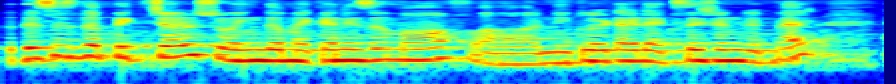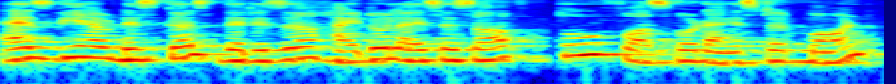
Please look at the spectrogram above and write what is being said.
So this is the picture showing the mechanism of uh, nucleotide excision repair. As we have discussed, there is a hydrolysis of two phosphodiester bond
